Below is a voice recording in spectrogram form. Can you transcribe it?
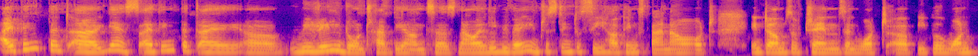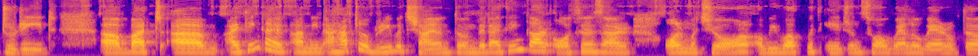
i think that uh, yes i think that i uh, we really don't have the answers now. It'll be very interesting to see how things pan out in terms of trends and what uh, people want to read. Uh, but um, i think I, I mean i have to agree with Sayantan that i think our authors are all mature. Uh, we work with agents who are well aware of the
